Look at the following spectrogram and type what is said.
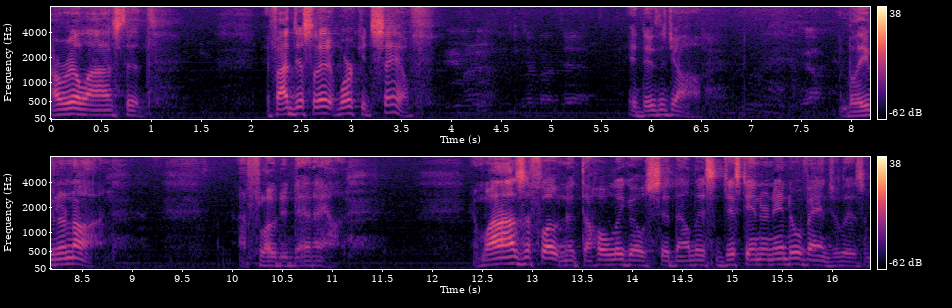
I realized that if I just let it work itself, it'd do the job. And believe it or not, I floated that out. And while I was floating it, the Holy Ghost said, Now listen, just entering into evangelism.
